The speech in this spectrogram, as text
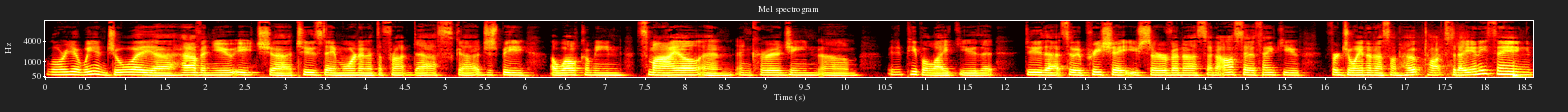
Gloria, we enjoy uh, having you each uh, Tuesday morning at the front desk. Uh, just be a welcoming smile and encouraging um, people like you that do that. So we appreciate you serving us, and also thank you for joining us on Hope Talks today. Anything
